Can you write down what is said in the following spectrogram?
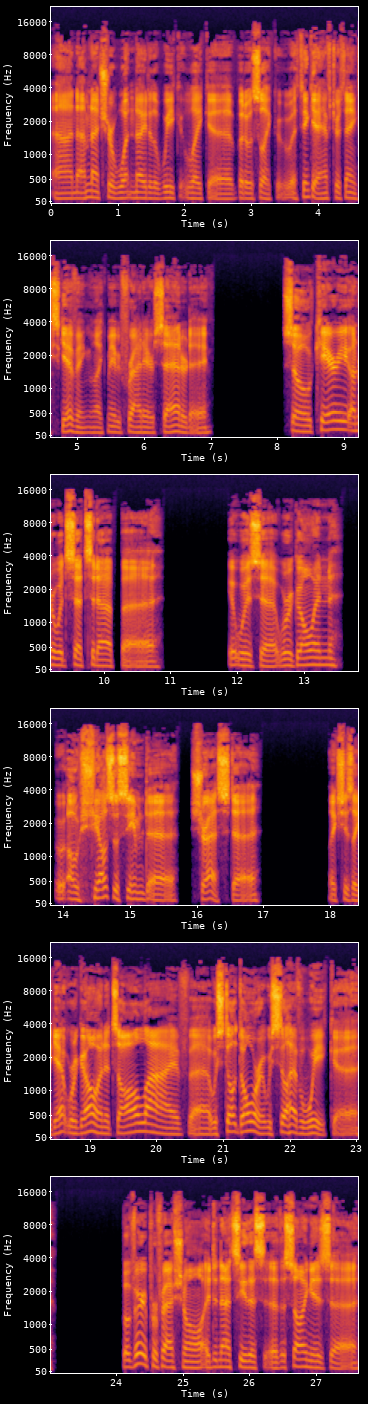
and I'm not sure what night of the week, like, uh, but it was like, I think after Thanksgiving, like maybe Friday or Saturday. So Carrie Underwood sets it up. Uh, it was, uh, we're going, oh, she also seemed, uh, stressed. Uh, like she's like, yeah, we're going. It's all live. Uh, we still, don't worry, we still have a week. Uh, but very professional. I did not see this. Uh, the song is uh,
